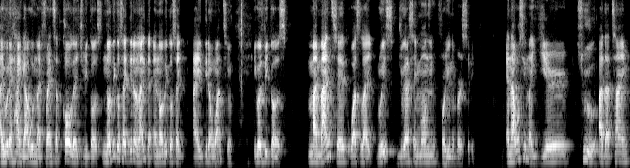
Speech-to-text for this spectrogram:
I wouldn't hang out with my friends at college because not because I didn't like them and not because I, I didn't want to. It was because my mindset was like, Luis, you gotta save money for university. And I was in my year two at that time,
